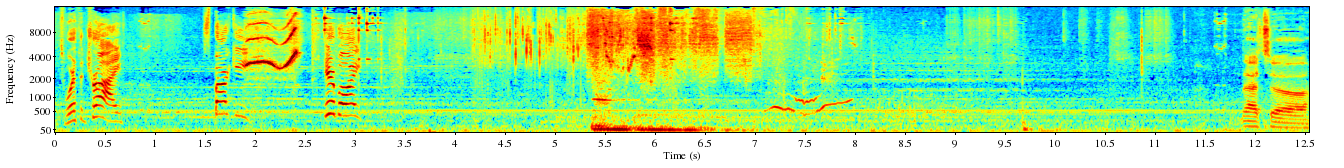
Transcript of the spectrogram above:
It's worth a try. Sparky! Here, boy! That's, uh...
